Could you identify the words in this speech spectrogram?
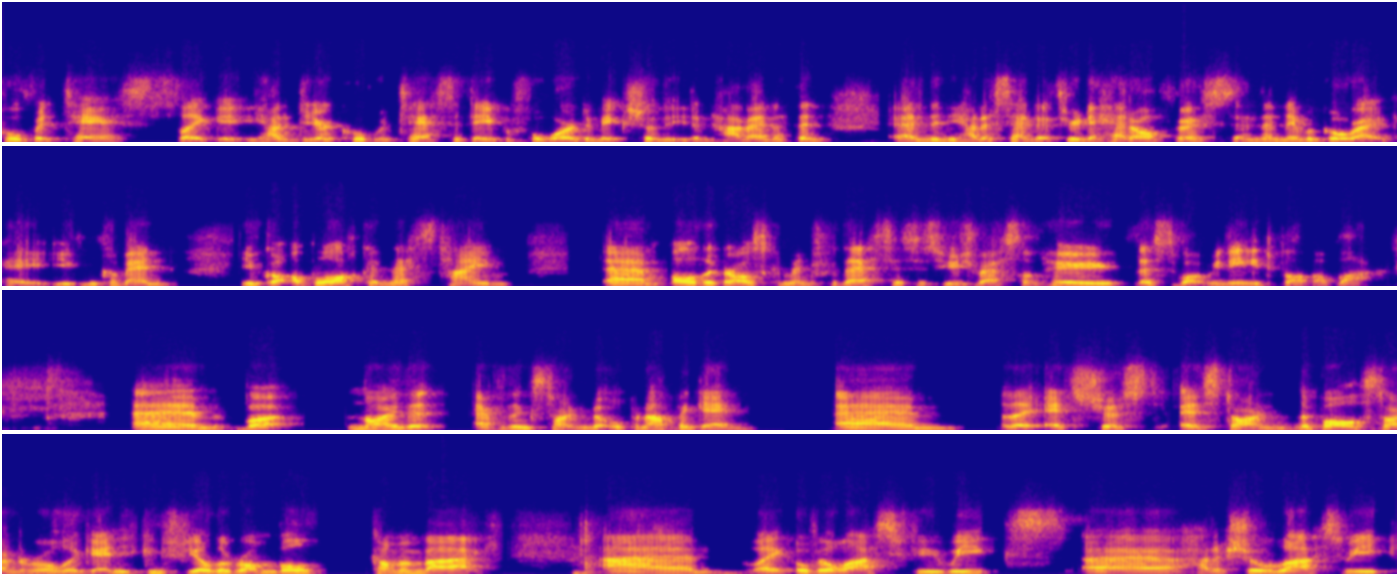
COVID tests. Like you had to do your COVID test the day before to make sure that you didn't have anything, and then you had to send it through the head office, and then they would go right, okay, you can come in. You've got a block in this time um, all the girls come in for this. This is who's wrestling who. This is what we need. Blah blah blah. Um, but now that everything's starting to open up again, um, like it's just it's starting. The ball's starting to roll again. You can feel the rumble coming back. Um, like over the last few weeks, uh, had a show last week.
